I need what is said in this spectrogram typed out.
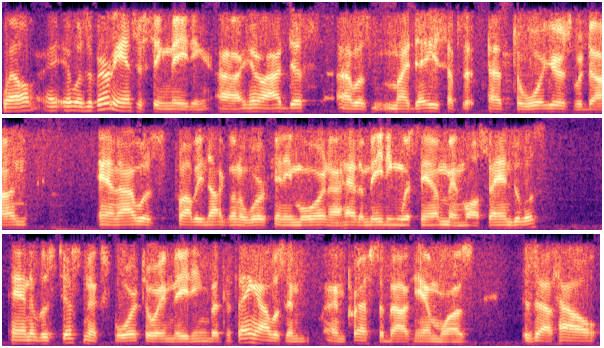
Well, it was a very interesting meeting. Uh, you know, I just I was my days up at the Warriors were done, and I was probably not going to work anymore. And I had a meeting with him in Los Angeles, and it was just an exploratory meeting. But the thing I was Im- impressed about him was is that how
